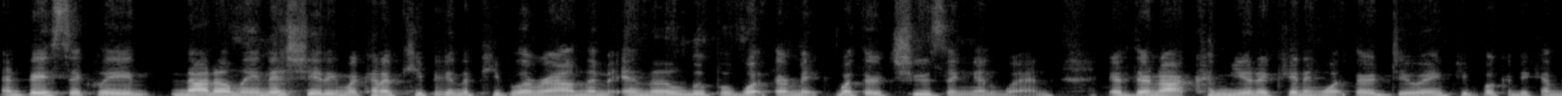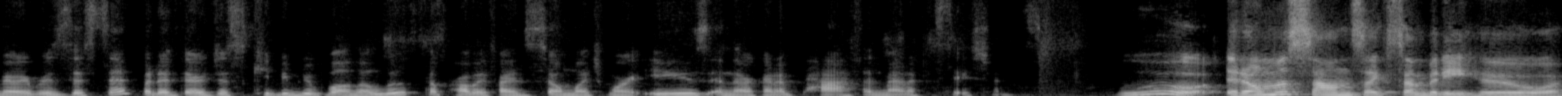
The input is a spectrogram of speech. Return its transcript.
and basically not only initiating but kind of keeping the people around them in the loop of what they're make, what they're choosing and when. If they're not communicating what they're doing, people can become very resistant. But if they're just keeping people in the loop, they'll probably find so much more ease in their kind of path and manifestations. Ooh, it almost sounds like somebody who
